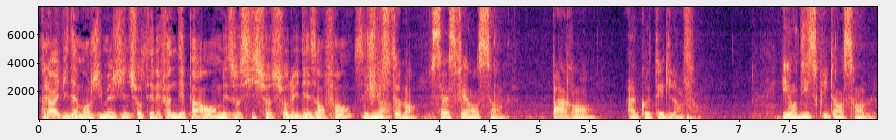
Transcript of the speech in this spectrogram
Alors évidemment, j'imagine sur le téléphone des parents, mais aussi sur sur lui des enfants. c'est ça? Justement, ça se fait ensemble, parents à côté de l'enfant. Et on discute ensemble.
